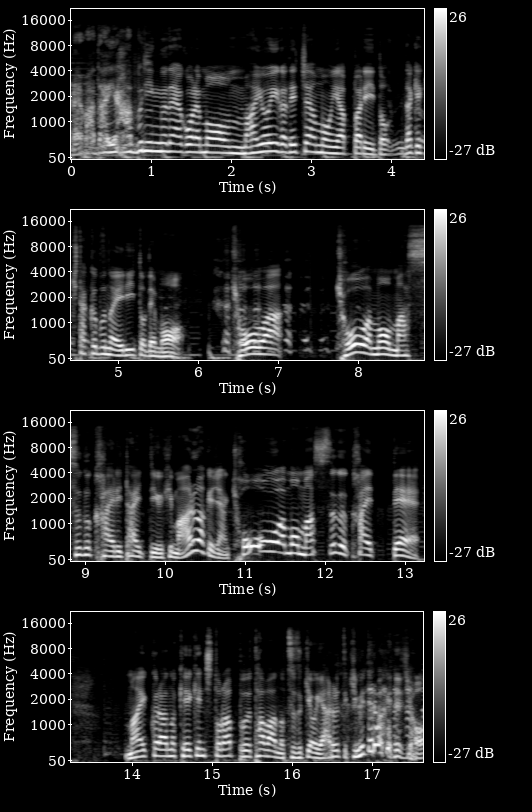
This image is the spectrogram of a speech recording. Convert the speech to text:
れは大ハプニングだよこれ。もう迷いが出ちゃうもんやっぱり。どんだけ帰宅部のエリートでも。今日は今日はもうまっすぐ帰りたいっていう日もあるわけじゃん。今日はもうまっすぐ帰ってマイクラの経験値トラップタワーの続きをやるって決めてるわけでしょ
